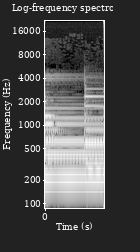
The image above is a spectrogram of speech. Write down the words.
Música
